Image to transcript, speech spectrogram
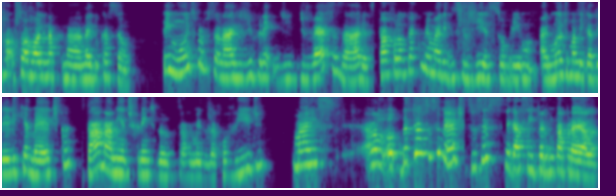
só, só role na, na, na, educação. Tem muitos profissionais de, de diversas áreas. Estava falando até com meu marido esses dias sobre a irmã de uma amiga dele que é médica, está na linha de frente do tratamento da Covid, mas ela detesta ser médica. Se você chegar assim e perguntar para ela,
